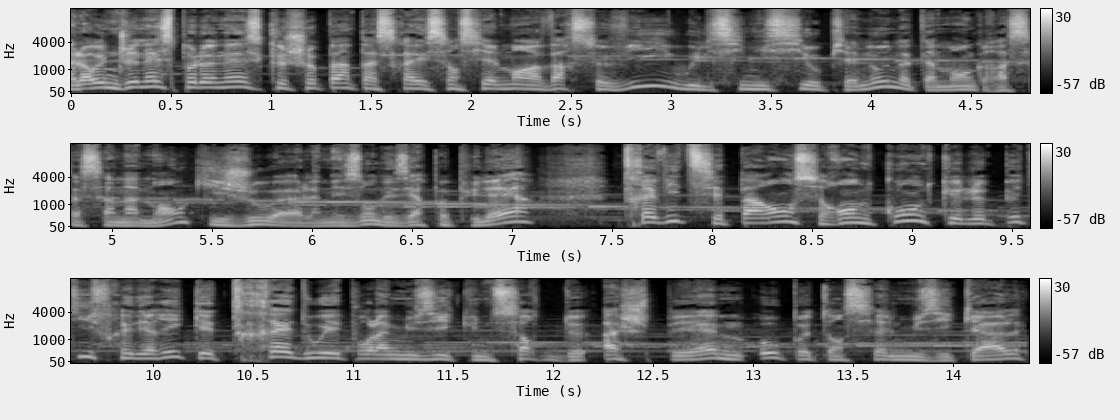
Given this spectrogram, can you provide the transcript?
Alors une jeunesse polonaise que Chopin passera essentiellement à Varsovie, où il s'initie au piano, notamment grâce à sa maman, qui joue à la maison des airs populaires. Très vite, ses parents se rendent compte que le petit Frédéric est très doué pour la musique, une sorte de HPM au potentiel musical.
